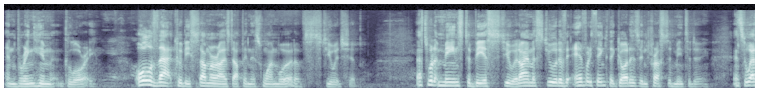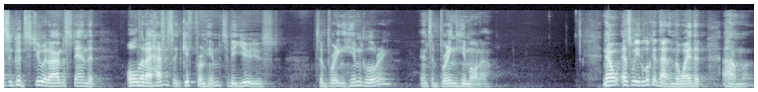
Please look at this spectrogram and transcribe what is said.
and bring Him glory. All of that could be summarized up in this one word of stewardship. That's what it means to be a steward. I am a steward of everything that God has entrusted me to do. And so, as a good steward, I understand that all that I have is a gift from Him to be used to bring Him glory and to bring Him honor. Now, as we look at that in the way that um,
